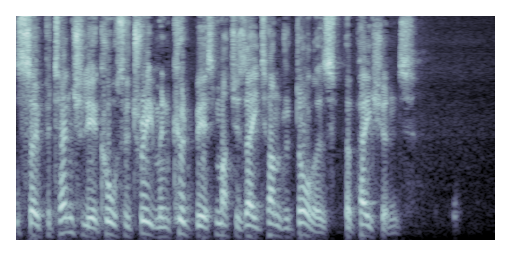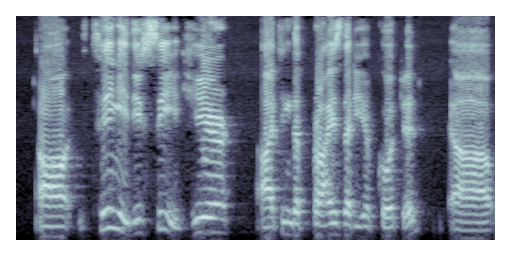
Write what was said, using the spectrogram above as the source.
So potentially a course of treatment could be as much as $800 per patient. Uh, thing is, you see here, I think the price that you have quoted, uh,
